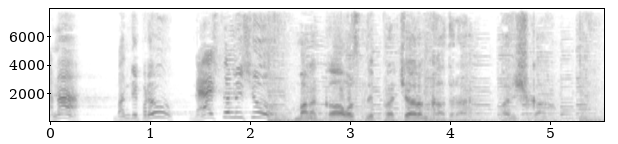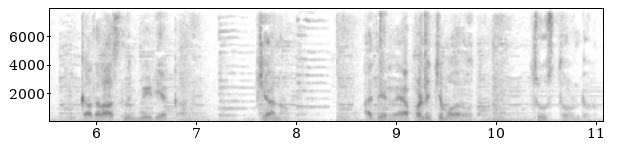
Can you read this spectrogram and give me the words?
అన్నా మంది ఇప్పుడు నేషనల్ ఇష్యూ మనకు కావాల్సింది ప్రచారం కాదురా పరిష్కారం. కదలాల్సింది మీడియా కాదు జనం. అది రేపటి నుంచి మొదలవుతుంది. చూస్తూ ఉండు.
